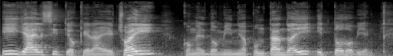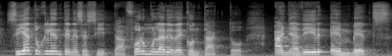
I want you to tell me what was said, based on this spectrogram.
y ya el sitio queda hecho ahí con el dominio apuntando ahí y todo bien. Si ya tu cliente necesita formulario de contacto, añadir embeds,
